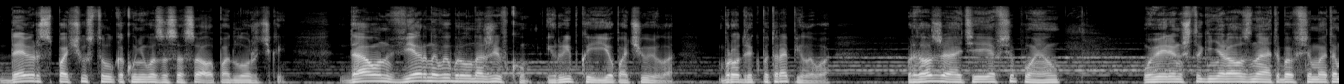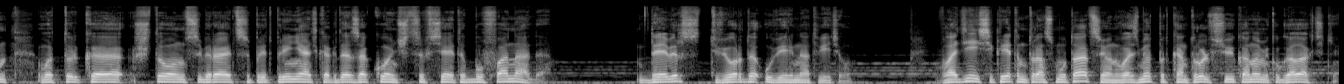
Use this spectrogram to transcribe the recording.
Деверс почувствовал, как у него засосало под ложечкой. Да, он верно выбрал наживку, и рыбка ее почуяла. Бродрик поторопил его – «Продолжайте, я все понял. Уверен, что генерал знает обо всем этом. Вот только что он собирается предпринять, когда закончится вся эта буффонада?» Деверс твердо, уверенно ответил. «Владея секретом трансмутации, он возьмет под контроль всю экономику галактики.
